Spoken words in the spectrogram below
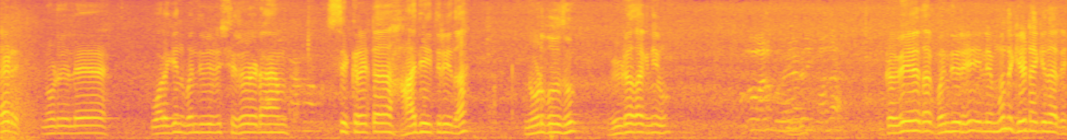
ನೋಡ್ರಿ. ನೋಡ್ರಿ, ಇಲ್ಲಿ ಒಳಗಿಂದ ಬಂದಿವಿ ರೀ ಶಿರೂರ್ ಡ್ಯಾಮ್. ಸೀಕ್ರೆಟ್ ಹಾದಿ ಐತ್ರಿ ಇದ. ನೋಡ್ಬೋದು ವಿಡಿಯೋದಾಗ ನೀವು. ಗವಿದಾಗ ಬಂದೀವಿ ಇಲ್ಲಿ ಮುಂದೆ ಗೇಟ್ ಹಾಕಿದಾರೆ ರೀ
